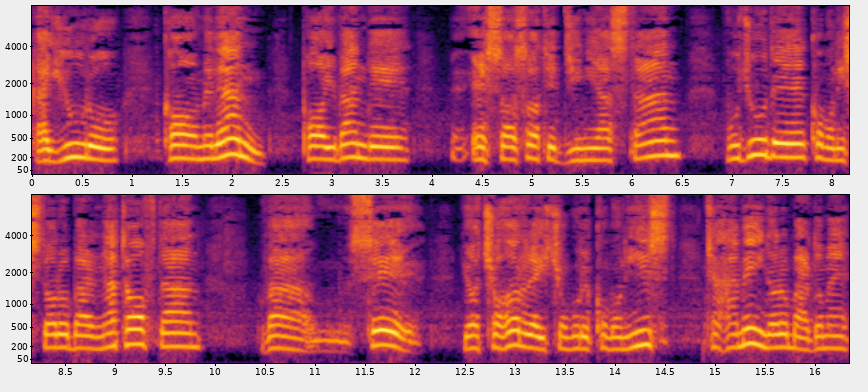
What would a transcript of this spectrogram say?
قیور و کاملا پایبند احساسات دینی هستند وجود کمونیستا رو بر نتافتن و سه یا چهار رئیس جمهور کمونیست که همه اینا رو مردم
